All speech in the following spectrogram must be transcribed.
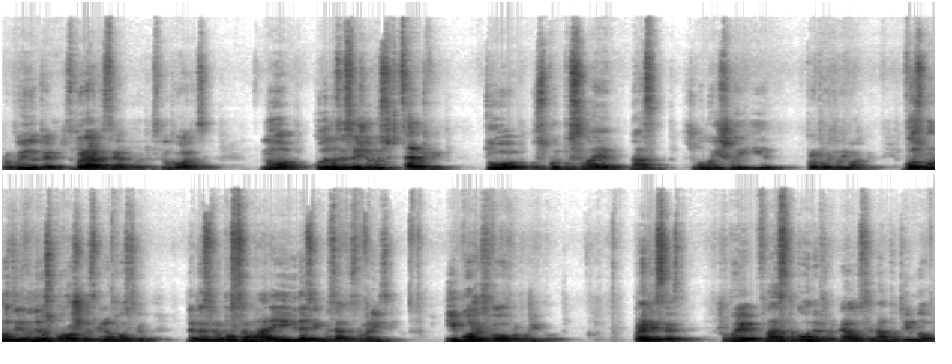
проповідати, збиратися спілкуватися. Но коли ми засиджуємось в церкві, то Господь посилає нас, щоб ми йшли і проповідали Євангелію. В восьмому розділі вони розпорошились, крім апостолів. Написано по Самарії, юдейських містах та самарійських. І Боже Слово проповідували. Браті і сестри, щоб в нас такого не траплялося, нам потрібно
